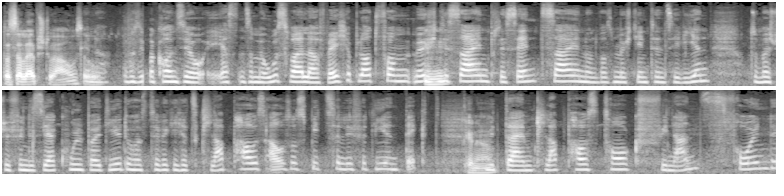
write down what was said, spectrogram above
Das erlebst du auch so. Genau. Man kann sich ja erstens einmal auswählen, auf welcher Plattform möchte mhm. sein, präsent sein und was möchte intensivieren. Zum Beispiel finde ich sehr cool bei dir, du hast ja wirklich jetzt Clubhouse auch so ein bisschen für dich entdeckt. Genau. Mit deinem Clubhouse-Talk Finanzfreunde.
